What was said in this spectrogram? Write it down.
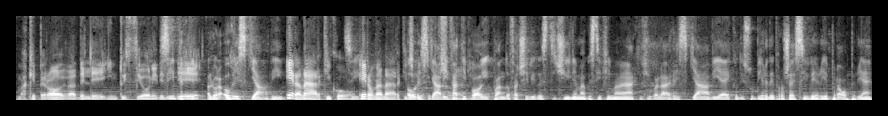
ma che però aveva delle intuizioni, delle Sì, idee. perché allora o rischiavi Era anarchico, Sì. era un anarchico. o rischiavi, infatti poi quando facevi questi cinema, questi film anarchici, quella, rischiavi ecco, di subire dei processi veri e propri eh?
